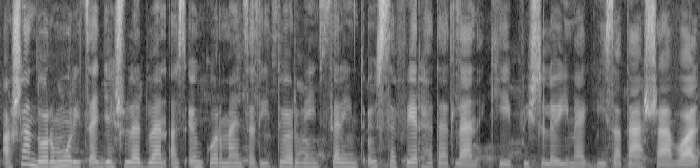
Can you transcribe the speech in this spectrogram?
a Sándor Móric Egyesületben az önkormányzati törvény szerint összeférhetetlen képviselői megbízatásával.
